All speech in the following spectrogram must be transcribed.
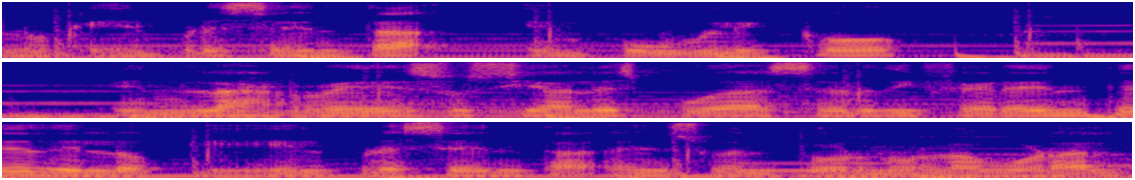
Lo que él presenta en público en las redes sociales pueda ser diferente de lo que él presenta en su entorno laboral.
